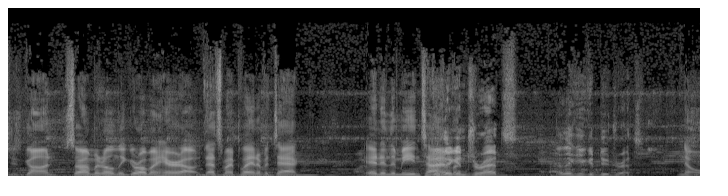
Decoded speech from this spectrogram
She's gone, so I'm gonna only grow my hair out. That's my plan of attack. And in the meantime, You're thinking dreads? I think you could do dreads. no.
